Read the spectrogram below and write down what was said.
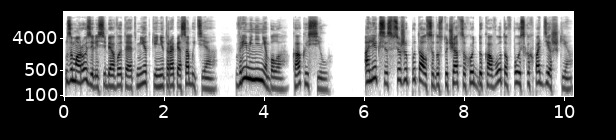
заморозили себя в этой отметке, не торопя события. Времени не было, как и сил. Алексис все же пытался достучаться хоть до кого-то в поисках поддержки,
